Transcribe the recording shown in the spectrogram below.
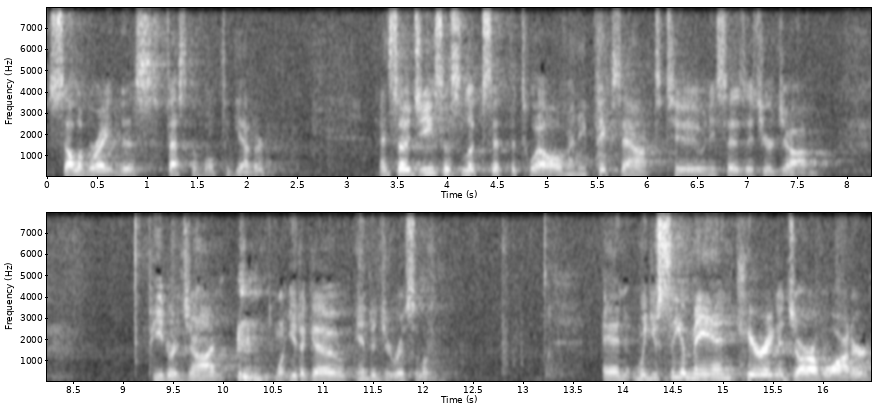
celebrate this festival together. And so Jesus looks at the 12 and he picks out two and he says, It's your job. Peter and John want you to go into Jerusalem and when you see a man carrying a jar of water,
